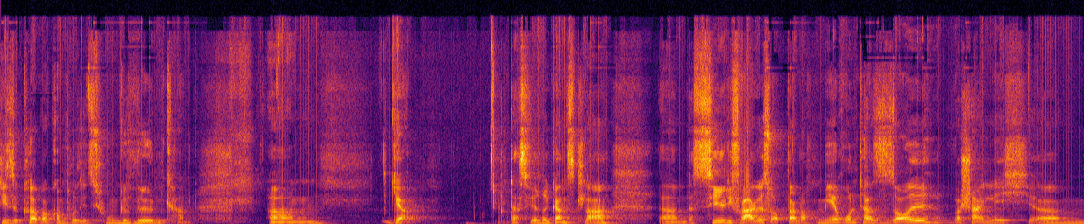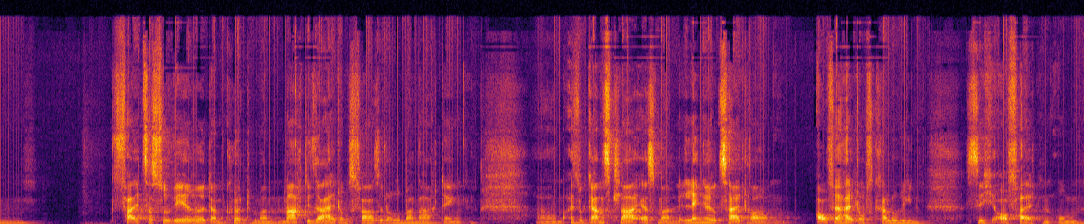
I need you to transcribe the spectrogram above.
diese Körperkomposition gewöhnen kann. Ähm, ja, das wäre ganz klar ähm, das Ziel. Die Frage ist, ob da noch mehr runter soll. Wahrscheinlich, ähm, falls das so wäre, dann könnte man nach dieser Haltungsphase darüber nachdenken. Ähm, also ganz klar erstmal einen längeren Zeitraum auf Erhaltungskalorien sich aufhalten, um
